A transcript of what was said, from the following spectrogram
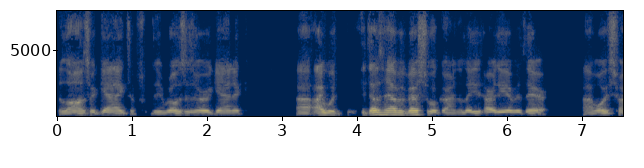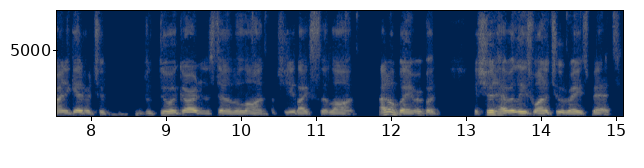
The lawn's are organic, the, the roses are organic. Uh, I would, it doesn't have a vegetable garden. The lady's hardly ever there. I'm always trying to get her to do a garden instead of a lawn. She likes the lawn. I don't blame her, but it should have at least one or two raised beds.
